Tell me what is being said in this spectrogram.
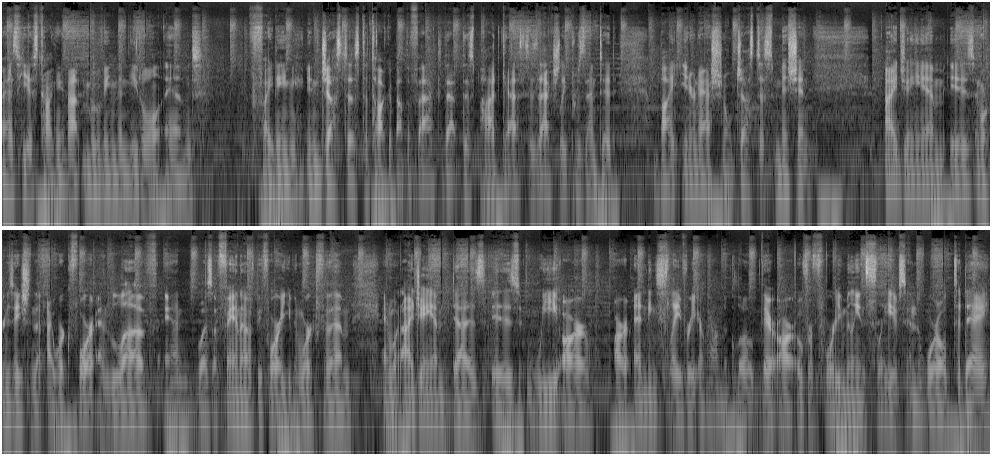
as he is talking about moving the needle and fighting injustice to talk about the fact that this podcast is actually presented by International Justice Mission. IJM is an organization that I work for and love and was a fan of before I even worked for them. And what IJM does is we are are ending slavery around the globe. There are over 40 million slaves in the world today,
